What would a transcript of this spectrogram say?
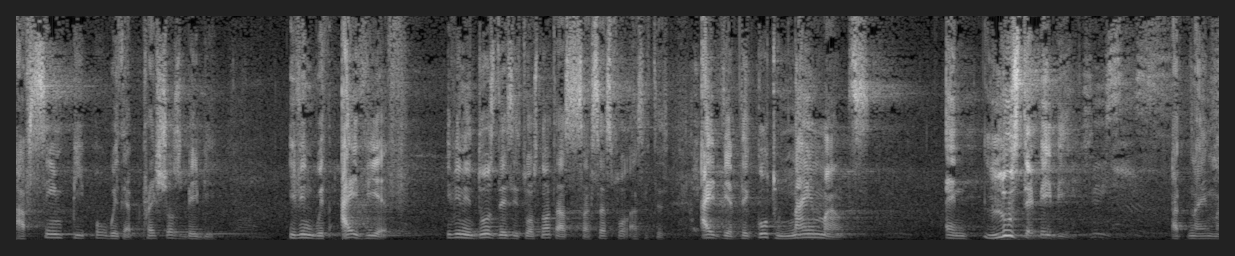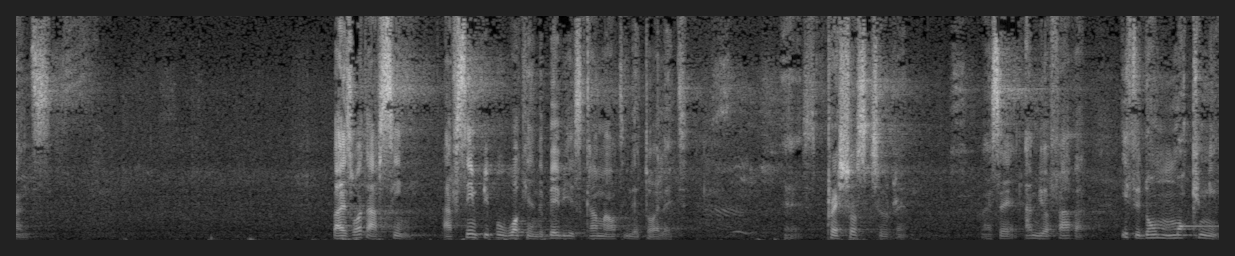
I've seen people with a precious baby, even with IVF. Even in those days, it was not as successful as it is. IVF, they go to nine months and lose the baby at nine months. But it's what I've seen. I've seen people walking, the baby has come out in the toilet. Yes, precious children. I say, I'm your father. If you don't mock me,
